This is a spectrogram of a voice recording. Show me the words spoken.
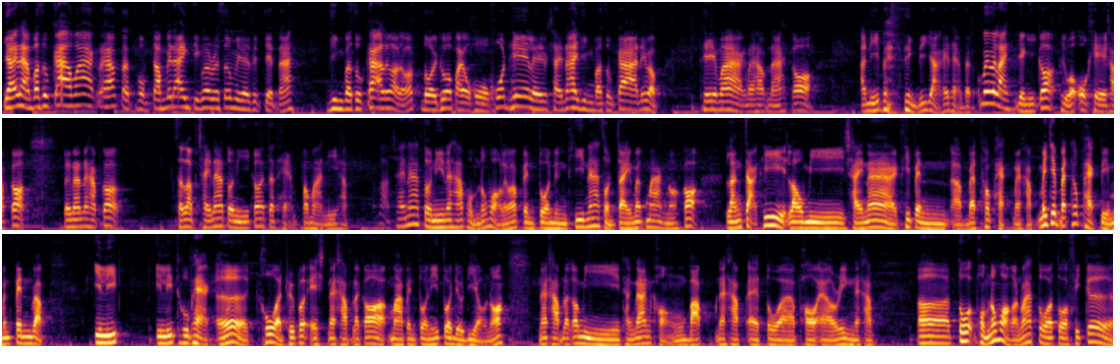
อยากให้แถมบาซูก้ามากนะครับ แต่ผมจำไม่ได้จริงๆว่า w r e s t l e m a n i a 17นะ ยิงบาซูก้าหรือเปล่าแต่ว่าโดยทั่วไป โอ้โห โคตรเท่เลยไชน่ายิงบาซูก้านี่แบบเท่มากนะครับนะ ก็อันนี้เป็นสิ่งที่อยากให้แถมแต่ไม่เป็นไร อย่างนี้ก็ถือว่าโอเคครับ ก็ดังนั้นนะครับก็สำหรับไชน่าตัวนี้ก็จะแถมประมาณนี้ครับ หรับใช้หน้าตัวนี้นะครับผมต้องบอกเลยว่าเป็นตัวหนึ่งที่น่าสนใจมากๆเนาะก็หลังจากที่เรามีใช้หน้าที่เป็นอ่า Battle Pack นะครับไม่ใช่ Battle Pack ดิมันเป็นแบบ Elite Elite 2 Pack เออคู่กับ Triple H นะครับแล้วก็มาเป็นตัวนี้ตัวเดี่ยวๆเนาะนะครับแล้วก็มีทางด้านของบัฟนะครับเอ่อตัว Paul e l r i n g นะครับเอ่อตัวผมต้องบอกก่อนว่าตัวตัวฟิกเกอร์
